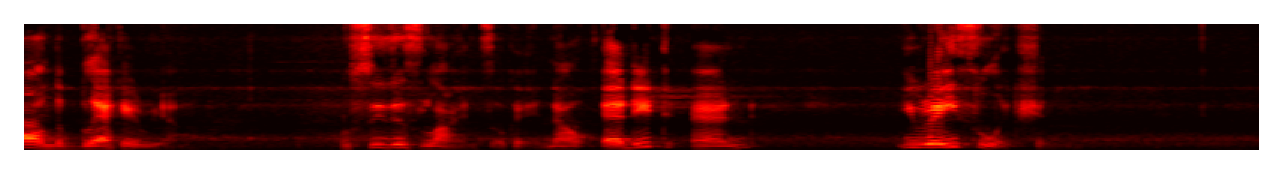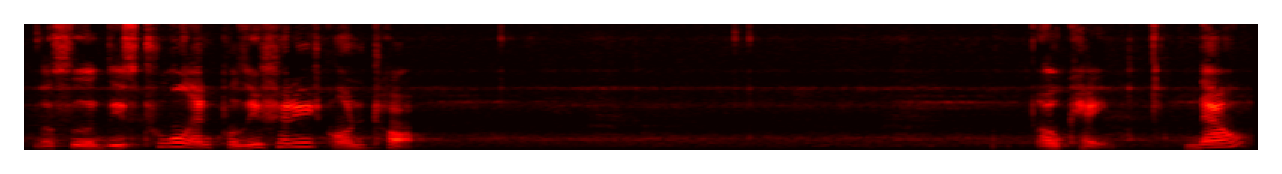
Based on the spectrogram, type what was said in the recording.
on the black area. You see these lines okay. Now edit and erase selection. Now select this tool and position it on top. Okay. Now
